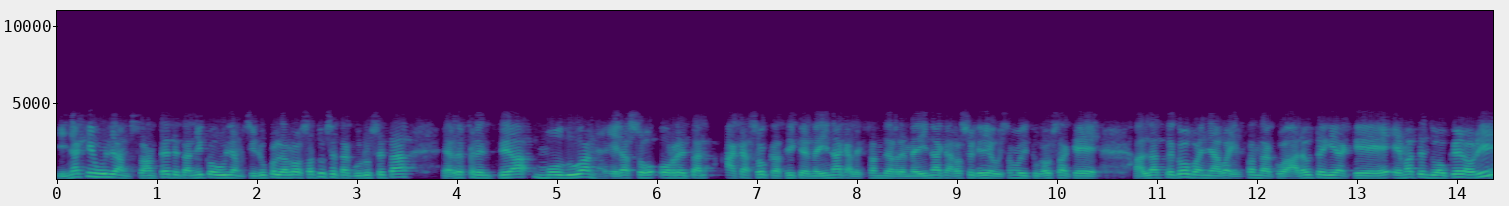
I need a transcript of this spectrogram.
Iñaki Williams, Sanzet eta Nico Williams iruko lerroa osatuz eta guruzeta erreferentzia moduan eraso horretan akaso kazike Medinak, Alexander Medinak, arrazoi gehiago izango ditu gauzak eh, aldatzeko, baina bai, izan dako, arautegiak eh, ematen du aukera hori,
